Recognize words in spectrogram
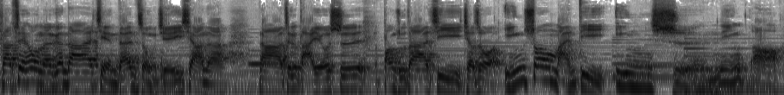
那最后呢，跟大家简单总结一下呢，那这个打油诗帮助大家记忆，叫做“银霜满地阴始凝啊，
